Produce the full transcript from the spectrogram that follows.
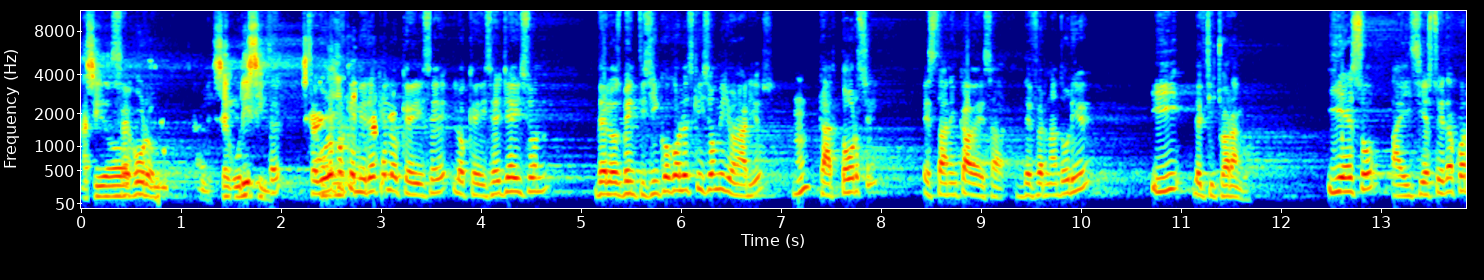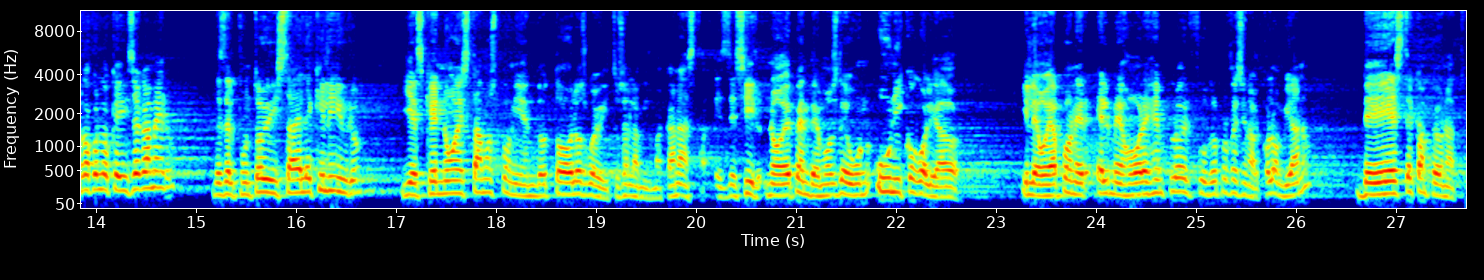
Ha sido seguro, segurísimo. seguro porque mire que lo que dice lo que dice Jason de los 25 goles que hizo Millonarios, 14 ¿Mm? están en cabeza de Fernando Uribe y del Chicho Arango. Y eso, ahí sí estoy de acuerdo con lo que dice Gamero, desde el punto de vista del equilibrio, y es que no estamos poniendo todos los huevitos en la misma canasta. Es decir, no dependemos de un único goleador. Y le voy a poner el mejor ejemplo del fútbol profesional colombiano de este campeonato,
